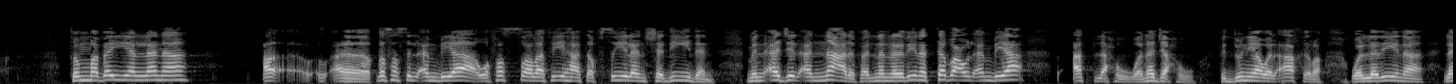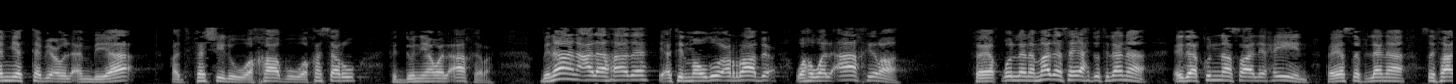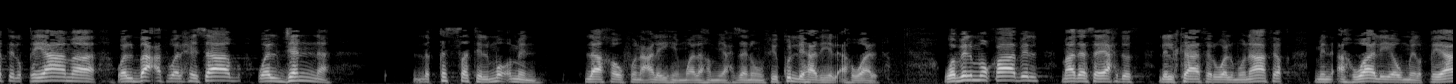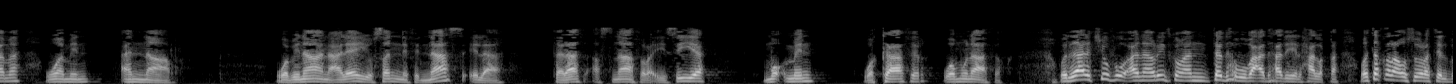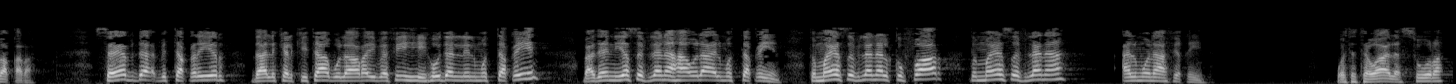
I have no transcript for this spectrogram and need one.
ثم بين لنا قصص الأنبياء وفصل فيها تفصيلا شديدا من أجل أن نعرف أن الذين اتبعوا الأنبياء أفلحوا ونجحوا في الدنيا والآخرة والذين لم يتبعوا الأنبياء قد فشلوا وخابوا وخسروا في الدنيا والآخرة. بناء على هذا يأتي الموضوع الرابع وهو الآخرة. فيقول لنا ماذا سيحدث لنا إذا كنا صالحين؟ فيصف لنا صفات القيامة والبعث والحساب والجنة. لقصة المؤمن لا خوف عليهم ولا هم يحزنون في كل هذه الأهوال. وبالمقابل ماذا سيحدث للكافر والمنافق من أهوال يوم القيامة ومن النار؟ وبناء عليه يصنف الناس إلى ثلاث أصناف رئيسية مؤمن وكافر ومنافق. ولذلك شوفوا أنا أريدكم أن تذهبوا بعد هذه الحلقة وتقرأوا سورة البقرة. سيبدأ بالتقرير ذلك الكتاب لا ريب فيه هدى للمتقين بعدين يصف لنا هؤلاء المتقين ثم يصف لنا الكفار ثم يصف لنا المنافقين. وتتوالى السورة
